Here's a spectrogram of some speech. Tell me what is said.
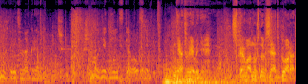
Смотрите на Грентобридж. Что Вигмунд сделал с ним? Нет времени. Сперва нужно взять город.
